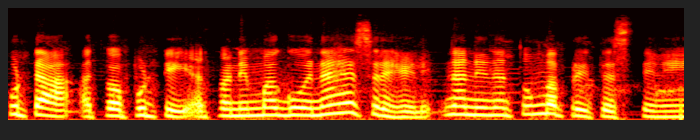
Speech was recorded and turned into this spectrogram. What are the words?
ಪುಟ ಅಥವಾ ಪುಟ್ಟಿ, ಅಥವಾ ನಿಮ್ಮ ಮಗುವಿನ ಹೆಸರು ಹೇಳಿ. ನಾನು ನಿನ್ನ ತುಂಬ ಪ್ರೀತಿಸ್ತೀನಿ.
